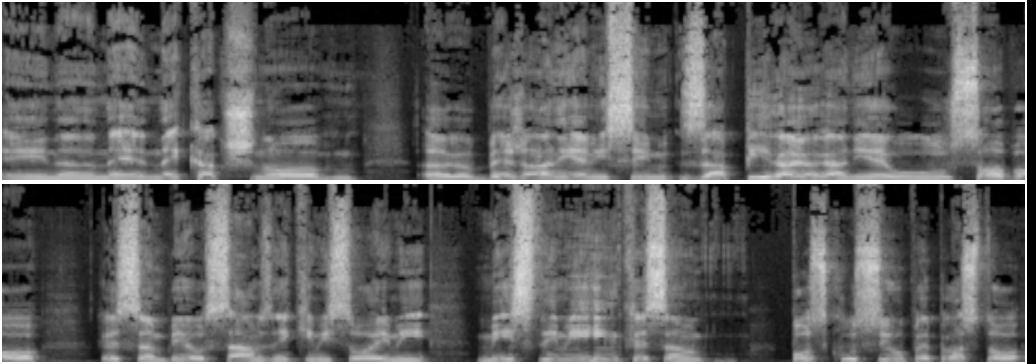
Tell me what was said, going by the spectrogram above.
in ne, nekakšno bežanje, mislim, zapiranje v sobo, ker sem bil sam z nekimi svojimi mislimi in ker sem poskusil preprosto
